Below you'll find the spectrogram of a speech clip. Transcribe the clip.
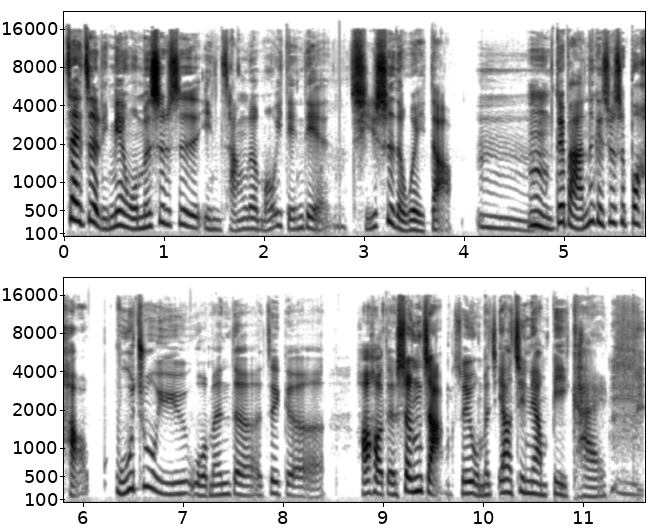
在这里面我们是不是隐藏了某一点点歧视的味道？嗯嗯，对吧？那个就是不好，无助于我们的这个好好的生长，所以我们要尽量避开。嗯、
